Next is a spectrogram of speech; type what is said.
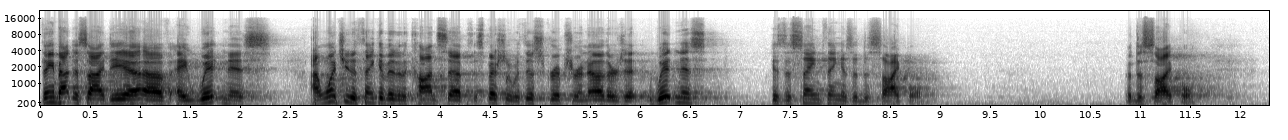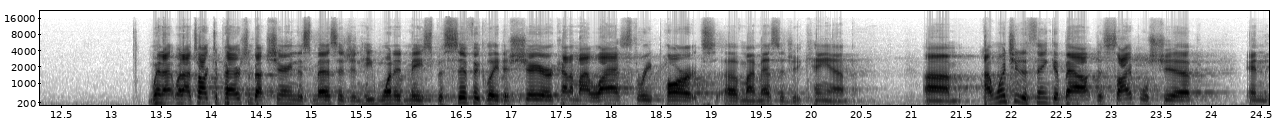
Think about this idea of a witness. I want you to think of it as a concept, especially with this scripture and others, that witness is the same thing as a disciple. A disciple. When I, when I talked to Patterson about sharing this message, and he wanted me specifically to share kind of my last three parts of my message at camp, um, I want you to think about discipleship in,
